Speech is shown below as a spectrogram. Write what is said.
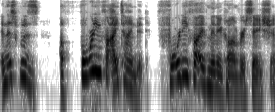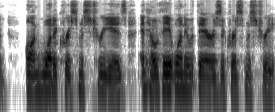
and this was a 45 i timed it 45 minute conversation on what a Christmas tree is and how they want out there as a Christmas tree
